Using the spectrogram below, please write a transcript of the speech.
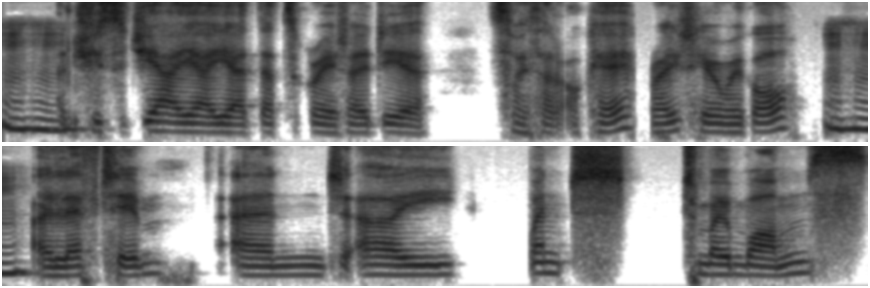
Mm-hmm. And she said, yeah, yeah, yeah, that's a great idea. So I thought, okay, right, here we go. Mm-hmm. I left him and I went to my mom's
